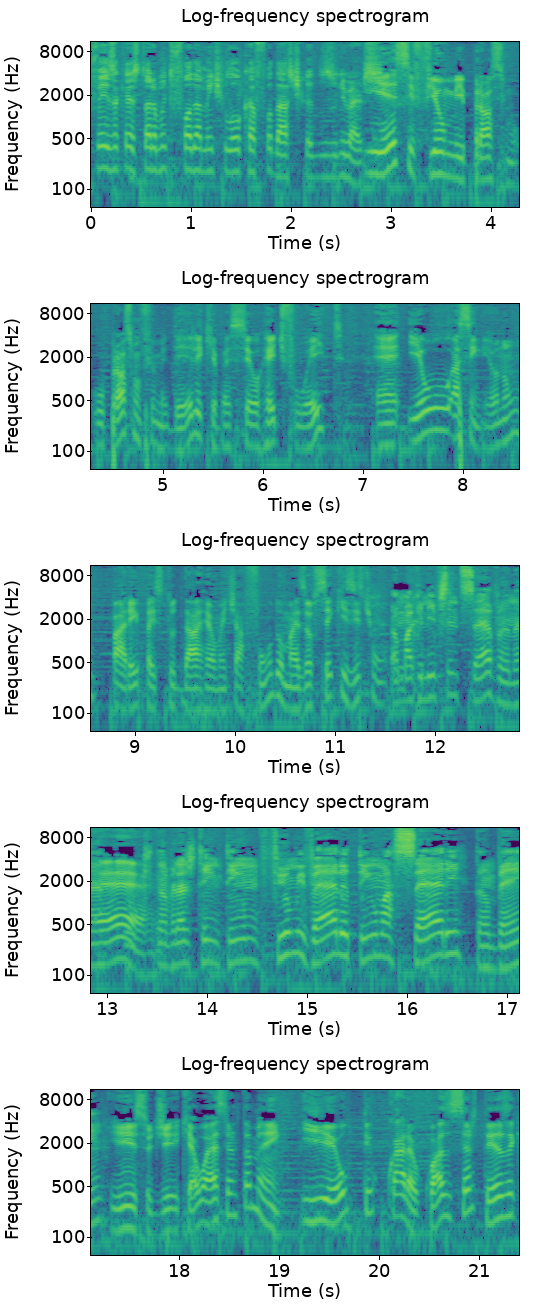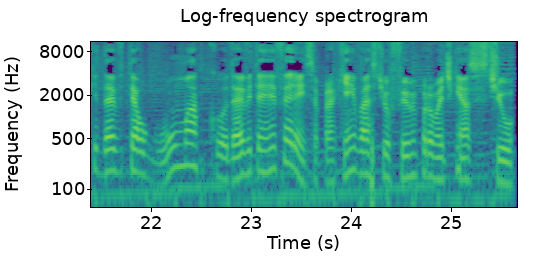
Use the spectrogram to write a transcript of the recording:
fez aquela história muito fodamente louca, fodástica dos universos. E esse filme próximo, o próximo filme dele, que vai ser o Hateful Eight, é, eu, assim, eu não parei pra estudar realmente a fundo, mas eu sei que existe um... É o Magnificent Seven, né? É. Que, na verdade tem, tem um filme velho, tem uma série também. Isso, de, que é o western também. E eu tenho, cara, eu quase certeza que deve ter alguma, deve ter referência. Pra quem vai assistir o filme, provavelmente quem assistiu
